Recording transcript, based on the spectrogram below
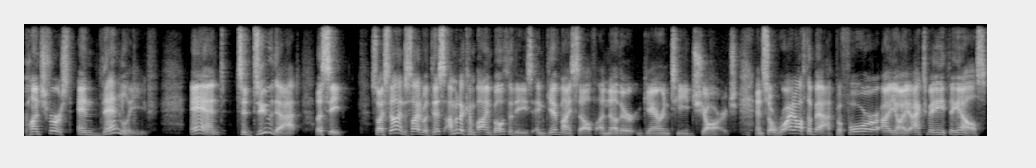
punch first and then leave. And to do that, let's see, so I still haven't decided with this. I'm going to combine both of these and give myself another guaranteed charge. And so right off the bat, before I, you know, I activate anything else,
